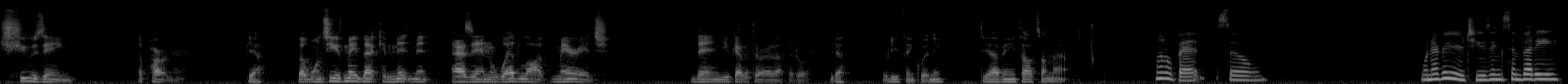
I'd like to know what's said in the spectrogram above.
choosing a partner. Yeah. But once you've made that commitment, as in wedlock marriage, then you've got to throw it out the door. Yeah. What do you think, Whitney? Do you have any thoughts on that? a little bit so whenever you're choosing somebody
